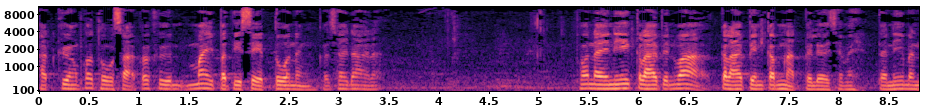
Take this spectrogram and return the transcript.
ขัดเคืองเพราะโทสะก็คือไม่ปฏิเสธตัวหนึ่งก็ใช้ได้แล้ว เพราะในนี้กลายเป็นว่ากลายเป็นกำหนัดไปเลยใช่ไหมแต่นี้มัน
